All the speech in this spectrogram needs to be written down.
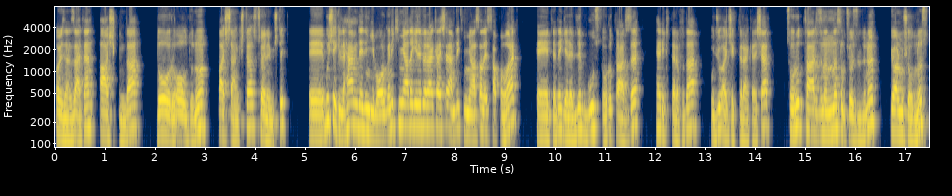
O yüzden zaten A şıkkında doğru olduğunu başlangıçta söylemiştik. Ee, bu şekilde hem dediğim gibi organik kimyada gelebilir arkadaşlar hem de kimyasal hesaplama olarak TYT'de gelebilir bu soru tarzı. Her iki tarafı da ucu açıktır arkadaşlar. Soru tarzının nasıl çözüldüğünü görmüş oldunuz.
